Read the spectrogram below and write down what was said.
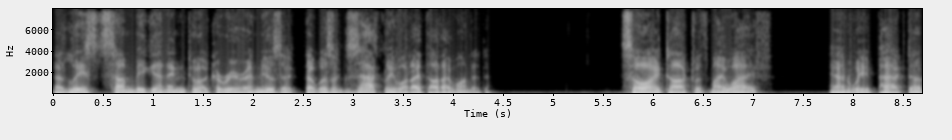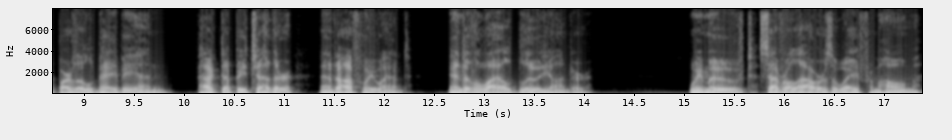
at least some beginning to a career in music that was exactly what I thought I wanted. So I talked with my wife, and we packed up our little baby and packed up each other, and off we went into the wild blue yonder. We moved several hours away from home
